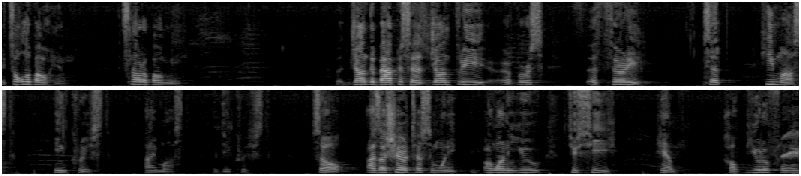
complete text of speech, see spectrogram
It's all about him. It's not about me. John the Baptist says, John 3, uh, verse uh, 30, said, he must increase. I must decrease. So, as I share testimony, I want you to see Him, how beautiful,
